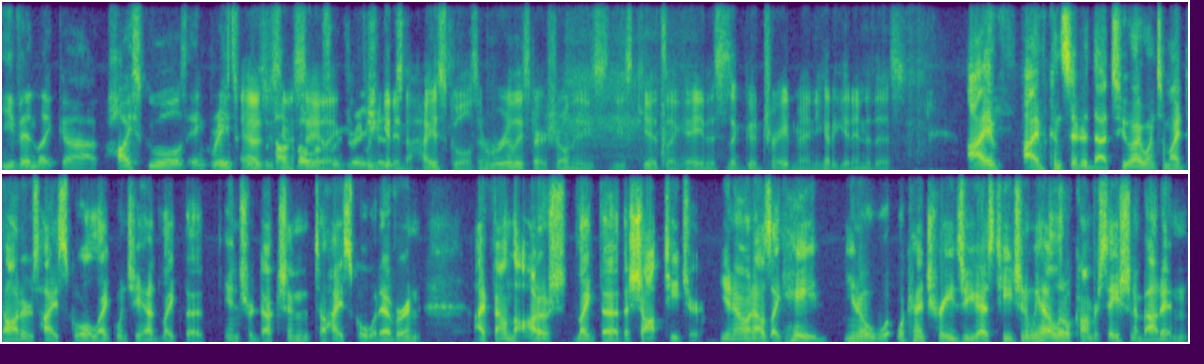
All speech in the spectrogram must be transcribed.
even like uh, high schools and grade schools. Yeah, I was just going to say, like, if we can get into high schools and really start showing these these kids, like, hey, this is a good trade, man. You got to get into this. I've I've considered that too. I went to my daughter's high school, like when she had like the introduction to high school, whatever, and I found the auto sh- like the the shop teacher, you know, and I was like, hey, you know, what what kind of trades are you guys teaching? And we had a little conversation about it, and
